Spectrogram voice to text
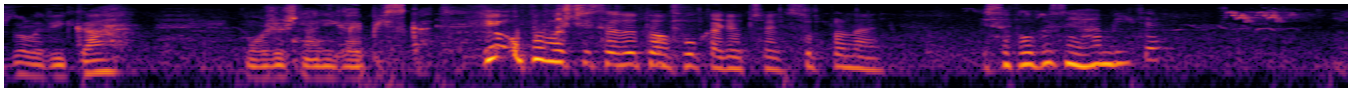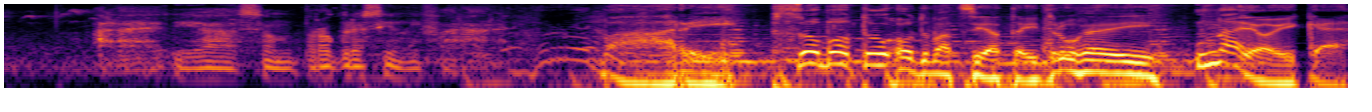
Dáš dole Vika, môžeš na nich aj pískať. Jo, opovožte sa do toho fúkať, oče, sú plné. Vy sa vôbec nehambíte? Ale ja som progresívny farár. Hrobári. V sobotu o 22. na Jojke.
